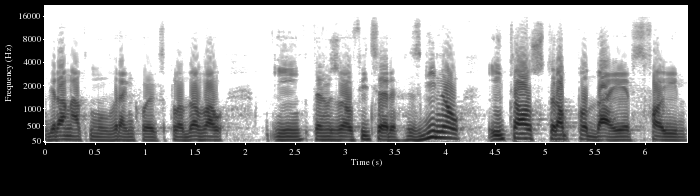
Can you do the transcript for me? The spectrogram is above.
granat mu w ręku eksplodował i tenże oficer zginął. I to Sztrop podaje w swoim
